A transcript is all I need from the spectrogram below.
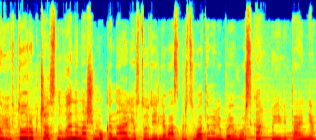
у вівторок. Час новини на нашому каналі. У студії для вас працюватиме Любов моє вітання.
